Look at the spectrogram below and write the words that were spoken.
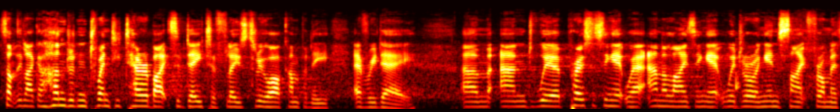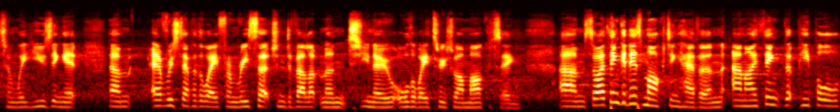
something like 120 terabytes of data flows through our company every day. Um, and we're processing it, we're analyzing it, we're drawing insight from it, and we're using it um, every step of the way from research and development, you know, all the way through to our marketing. Um, so I think it is marketing heaven, and I think that people,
